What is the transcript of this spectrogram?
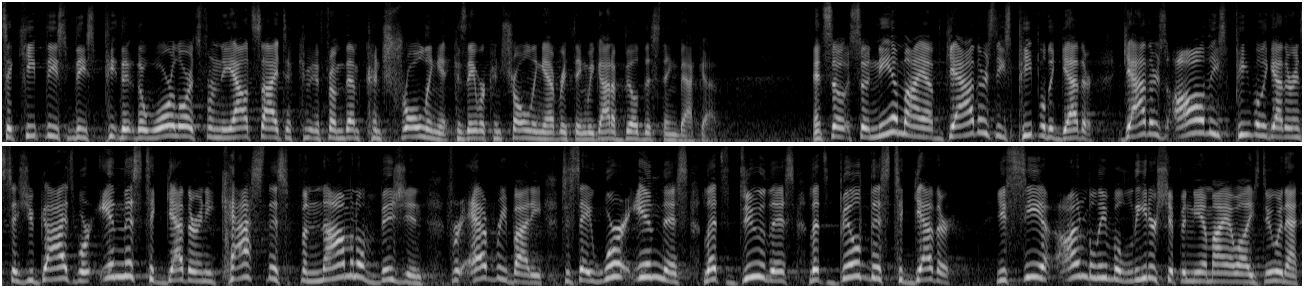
to keep these, these the, the warlords from the outside, to, from them controlling it, because they were controlling everything. We got to build this thing back up. And so, so Nehemiah gathers these people together, gathers all these people together, and says, You guys, we're in this together. And he casts this phenomenal vision for everybody to say, We're in this. Let's do this. Let's build this together. You see unbelievable leadership in Nehemiah while he's doing that.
